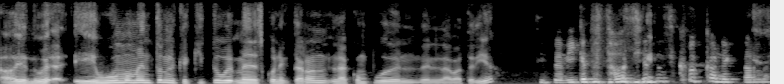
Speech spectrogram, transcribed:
Ay, y hubo un momento en el que aquí tuve, me desconectaron la compu del- de la batería. Sí te vi que te estaba haciendo así con conectarla.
